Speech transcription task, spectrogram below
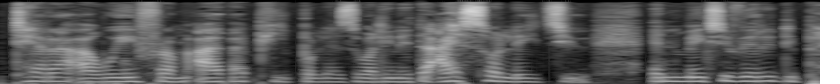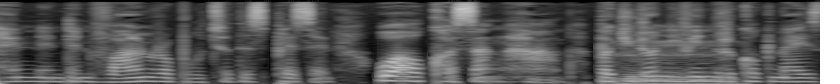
terror away from other people as well, and it isolates you and makes you very dependent and vulnerable to this person or causing harm. But you mm. don't even mm. recognize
